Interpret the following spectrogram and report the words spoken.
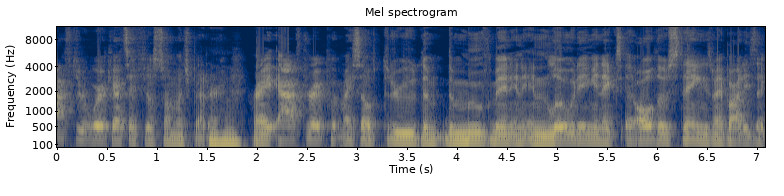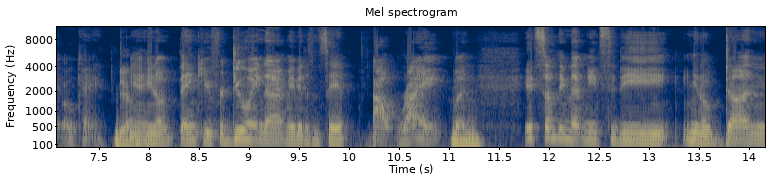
After workouts, I feel so much better, right? After I put myself through the, the movement and, and loading and ex- all those things, my body's like, okay, Yeah. you know, thank you for doing that. Maybe it doesn't say it outright, but it's something that needs to be, you know, done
